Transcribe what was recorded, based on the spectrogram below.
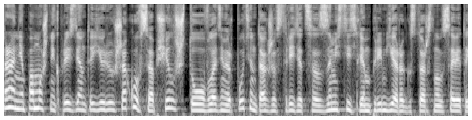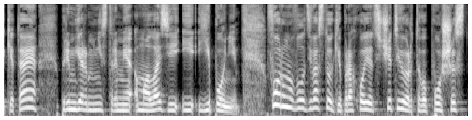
Ранее помощник президента Юрий Ушаков сообщил, что Владимир Путин также встретится с заместителем премьера Государственного совета Китая, премьер-министрами Малайзии и Японии. Форум в Владивостоке проходит с 4 по 6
